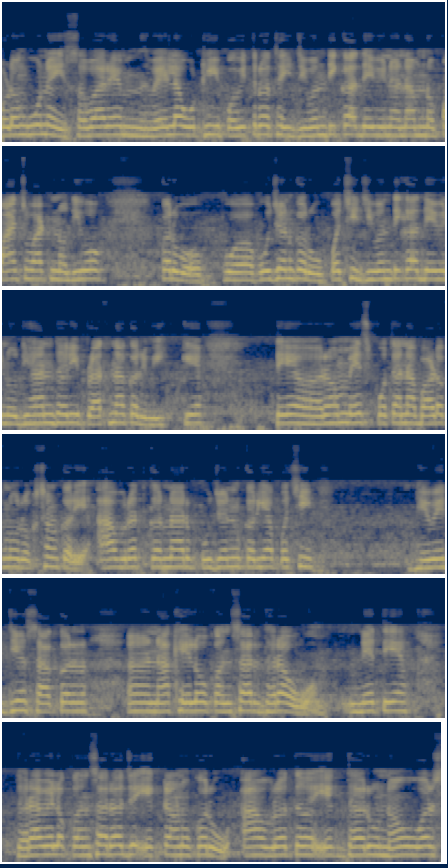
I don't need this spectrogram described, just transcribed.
ઓળંગવું નહીં. સવારે વહેલા ઉઠી પવિત્ર થઈ જીવંતિકા દેવીના નામનો પાંચ વાટનો દીવો કરવો પૂજન કરવું. પછી જીવંતિકા દેવીનું ધ્યાન ધરી પ્રાર્થના કરવી કે તે હરહંમેશ પોતાના બાળકનું રક્ષણ કરે. આ વ્રત કરનાર પૂજન કર્યા પછી નૈવેદ્ય સાકર નાખેલો કંસાર ધરાવવો ને તે ધરાવેલો કંસાર જ એકટાણું કરવું. આ વ્રત એકધારું નવ વર્ષ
